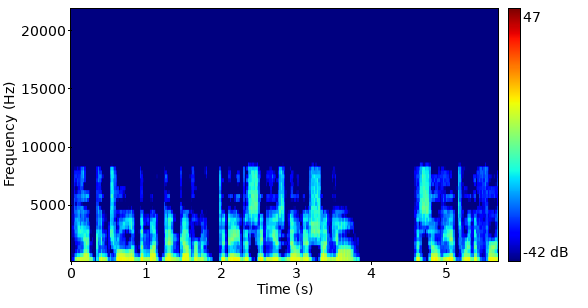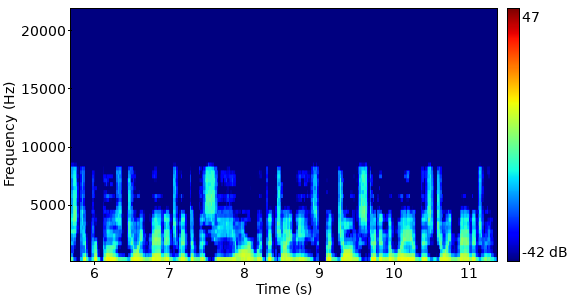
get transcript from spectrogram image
He had control of the Mukden government today the city is known as Shenyang. The Soviets were the first to propose joint management of the CER with the Chinese, but Zhang stood in the way of this joint management.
